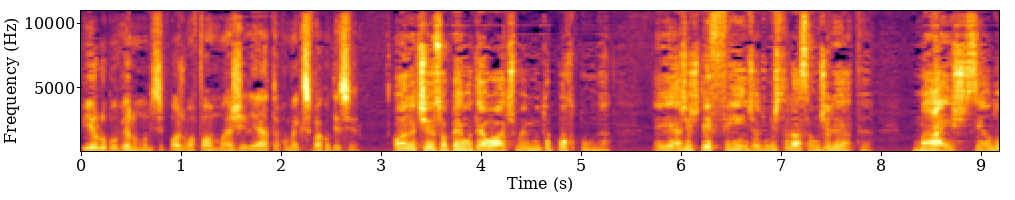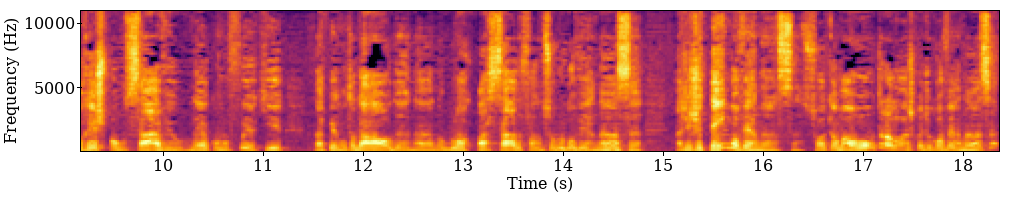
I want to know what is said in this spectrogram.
pelo governo municipal de uma forma mais direta? Como é que isso vai acontecer? Olha, tia, sua pergunta é ótima e muito oportuna. É, a gente defende a administração direta, mas sendo responsável, né, como foi aqui na pergunta da Alda na, no bloco passado, falando sobre governança, a gente tem governança, só que é uma outra lógica de governança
